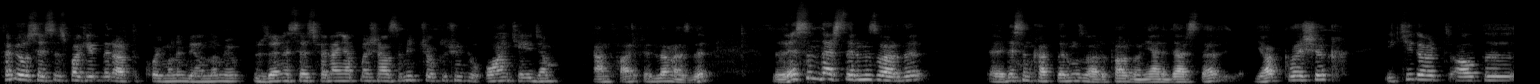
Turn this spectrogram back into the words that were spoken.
Tabii o sessiz paketleri artık koymanın bir anlamı yok. Üzerine ses falan yapma şansım hiç yoktu çünkü o anki heyecan yani tarif edilemezdi. Lesson derslerimiz vardı. E, lesson kartlarımız vardı pardon yani dersler. Yaklaşık 2, 4, 6,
